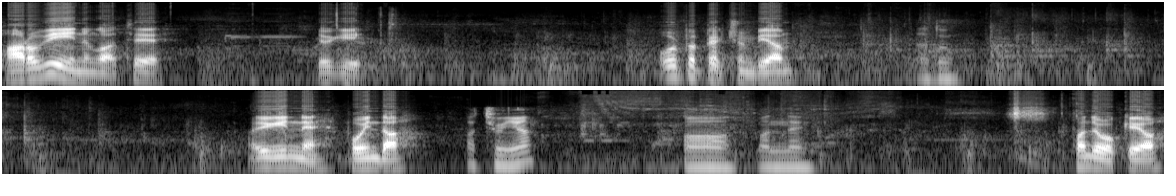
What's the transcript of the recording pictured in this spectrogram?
바로 위에 있는 것 같아. 여기. 올프백 준비함. 나도. 아, 여기 있네. 보인다. 파티온이야? 어 맞네. 던져볼게요.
